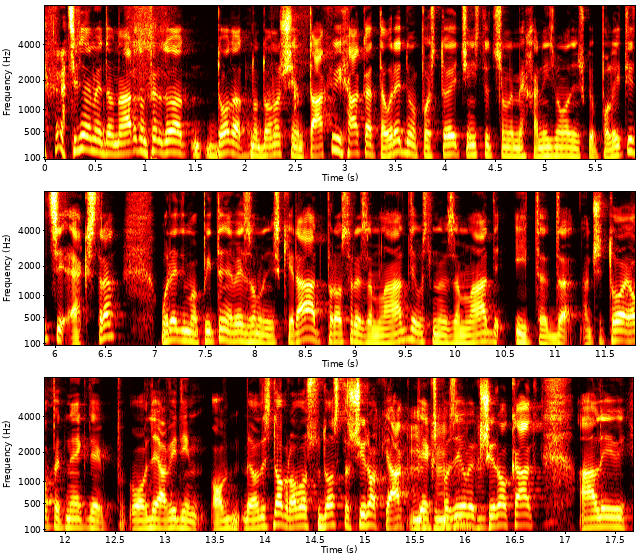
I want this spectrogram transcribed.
Cilj nam je da u narednom periodu dodat- dodatno donošenjem takvih akata uredimo postojeće institucionalne mehanizme u mladinskoj politici, ekstra, uredimo pitanja vezano za mladinski rad, prostore za mlade, ustanove za mlade itd. Znači to je opet negdje, ovdje ja vidim, ovdje, ovdje dobro, ovo su dosta široki akt, mm ekspoziv uvijek širok akt, ali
